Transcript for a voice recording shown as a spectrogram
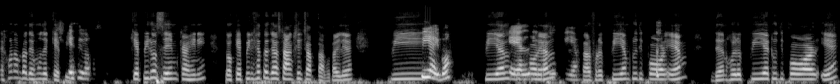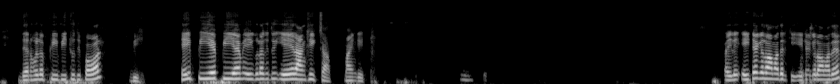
এখন আমরা দেখো যে কেপি কেসি কেপিরও সেম কাহিনী। তো কেপির ক্ষেত্রে জাস্ট আংশিক চাপ তাইলে পি পি আইবো পিএল এল পাওয়ার এল তারপরে PM to the power M then হলো PA to the power A then হলো PB to the power B এই পিএ পিএম এগুলো কিন্তু এর আংশিক চাপ মাইন্ড ইট তাইলে এইটা গেল আমাদের কি? এটা গেল আমাদের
